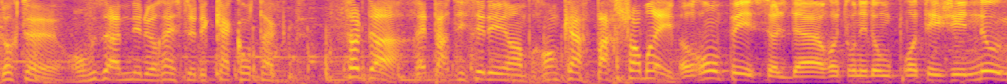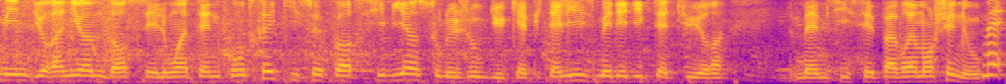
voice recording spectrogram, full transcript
Docteur, on vous a amené le reste des cas contacts. Soldats, répartissez-les en brancard par chambrée. Rompez, soldats, retournez donc protéger nos mines d'uranium dans ces lointaines contrées qui se portent si bien sous le joug du capitalisme et des dictatures. Même si c'est pas vraiment chez nous. Mais.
